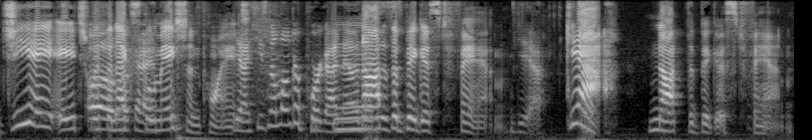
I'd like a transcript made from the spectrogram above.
G A H with Oh, an okay. exclamation point. yeah, he's no longer poor guy now. not This the biggest fan. yeah. Yeah, not the biggest fan.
